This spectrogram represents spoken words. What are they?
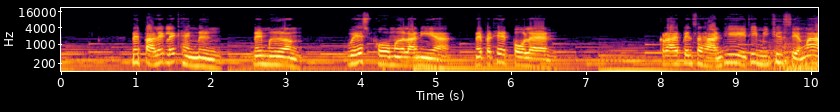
ๆ ในป่าเล็กๆ แห่งหนึ่ง ในเมืองเวสโพเมอราเนีย ในประเทศโปแลนด์ กลายเป็นสถานที่ที่มีชื่อเสียงมาก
